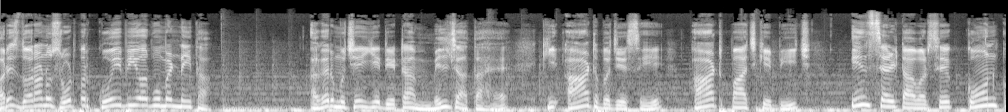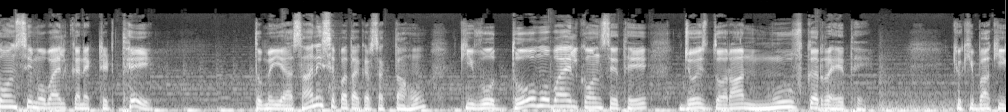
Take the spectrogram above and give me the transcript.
और इस दौरान उस रोड पर कोई भी और मूवमेंट नहीं था। अगर मुझे ये डेटा मिल जाता है कि आठ बजे से आठ पाँच के बीच इन सेल टावर से कौन कौन से मोबाइल कनेक्टेड थे तो मैं ये आसानी से पता कर सकता हूँ कि वो दो मोबाइल कौन से थे जो इस दौरान मूव कर रहे थे, क्योंकि बाकी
